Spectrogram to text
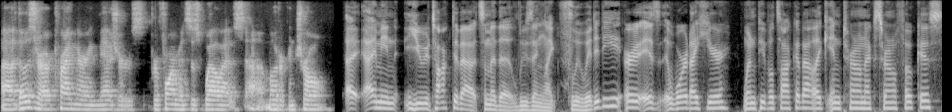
uh, those are our primary measures, performance as well as uh, motor control. I, I, mean, you talked about some of the losing like fluidity, or is a word I hear when people talk about like internal and external focus.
